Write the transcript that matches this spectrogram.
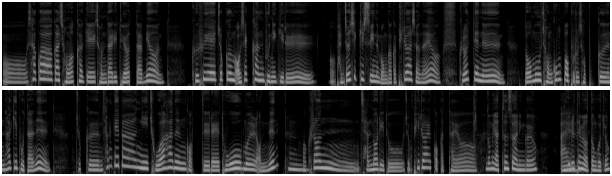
어, 사과가 정확하게 전달이 되었다면 그 후에 조금 어색한 분위기를 어, 반전시킬 수 있는 뭔가가 필요하잖아요. 그럴 때는 너무 전공법으로 접근하기보다는 조금 상대방이 좋아하는 것들에 도움을 얻는 음. 어, 그런 잔머리도 좀 필요할 것 같아요. 너무 얕은 수 아닌가요? 아유, 이를테면 어떤 거죠?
